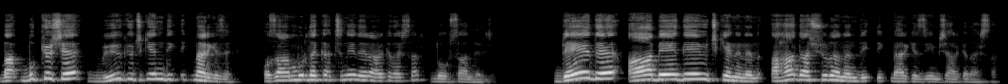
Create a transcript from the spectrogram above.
Bak bu köşe büyük üçgenin diklik merkezi. O zaman burada kaçı nedir arkadaşlar? 90 derecedir. D de ABD üçgeninin aha da şuranın diklik merkeziymiş arkadaşlar.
